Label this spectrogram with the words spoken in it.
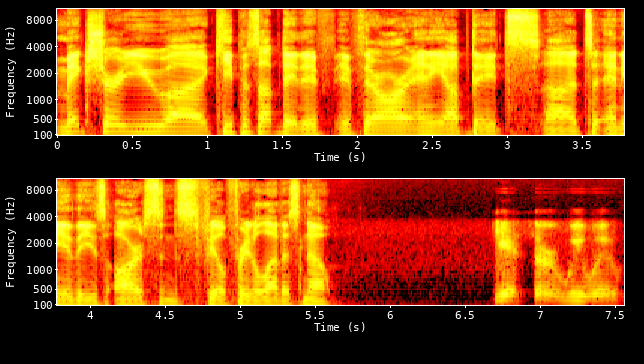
Make sure you uh, keep us updated if, if there are any updates uh, to any of these arsons. Feel free to let us know. Yes, sir. We will.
